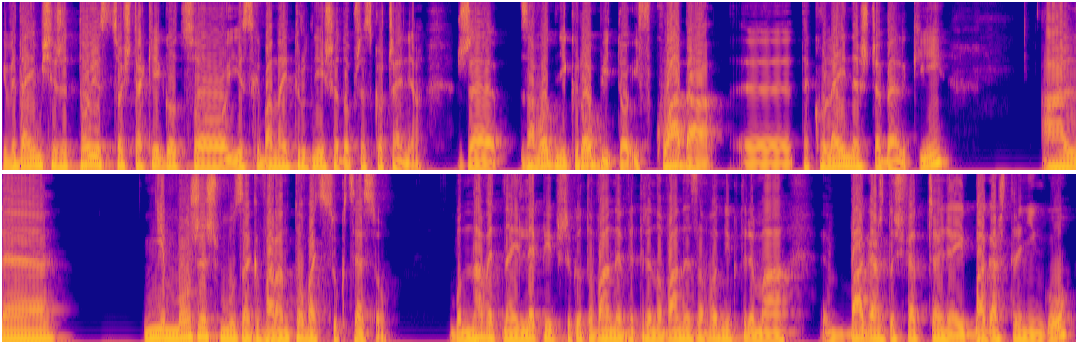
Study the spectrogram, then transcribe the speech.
I wydaje mi się, że to jest coś takiego, co jest chyba najtrudniejsze do przeskoczenia, że zawodnik robi to i wkłada y, te kolejne szczebelki, ale nie możesz mu zagwarantować sukcesu. Bo nawet najlepiej przygotowany, wytrenowany zawodnik, który ma bagaż doświadczenia i bagaż treningu,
